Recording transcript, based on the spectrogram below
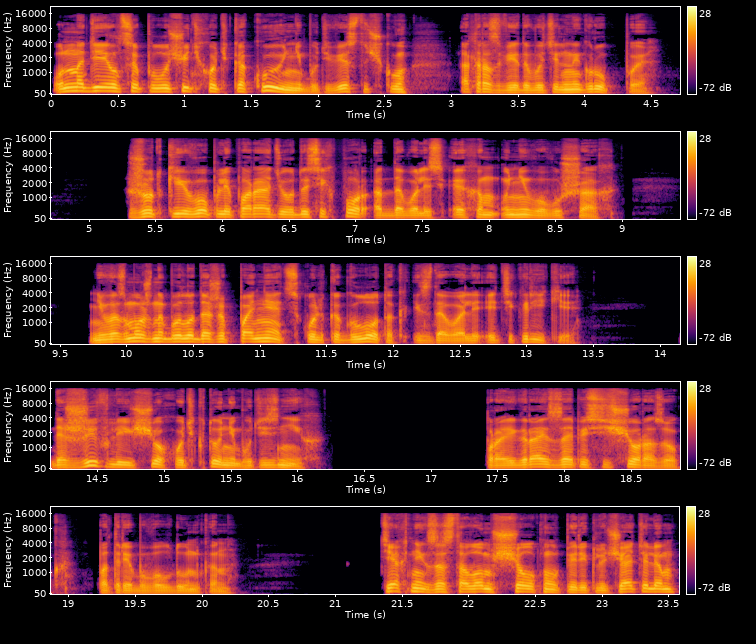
он надеялся получить хоть какую-нибудь весточку от разведывательной группы. Жуткие вопли по радио до сих пор отдавались эхом у него в ушах. Невозможно было даже понять, сколько глоток издавали эти крики. Да жив ли еще хоть кто-нибудь из них? «Проиграй запись еще разок», — потребовал Дункан. Техник за столом щелкнул переключателем,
